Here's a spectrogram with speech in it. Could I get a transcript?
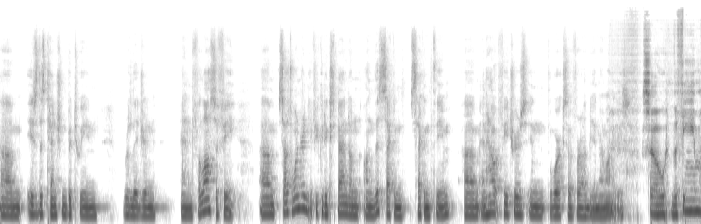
um, is this tension between religion and philosophy. Um, so I was wondering if you could expand on on this second second theme um, and how it features in the works of Farabi and Maimonides. So, the theme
